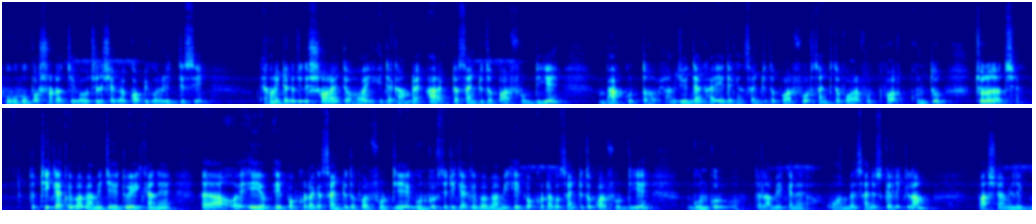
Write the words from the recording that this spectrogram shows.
হুবহু প্রশ্নটা যেভাবে ছিল সেভাবে কপি করে লিখতেছি। এখন এটাকে যদি সরাইতে হয়, এটাকে আমরা আর একটা sine to the power four দিয়ে ভাগ করতে হবে। আমি যদি দেখাই দেখেন sine to the power four sine to the power four কিন্তু চলে যাচ্ছে। তো ঠিক একইভাবে আমি যেহেতু এখানে এই এই পক্ষটাকে sine to the power four দিয়ে গুণ করছি, ঠিক একইভাবে আমি এই পক্ষটাকে sine to the power four দিয়ে গুণ করব। তাহলে আমি এখানে ওয়ান বাই সাইন স্কোয়ার লিখলাম, পাশে আমি লিখব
